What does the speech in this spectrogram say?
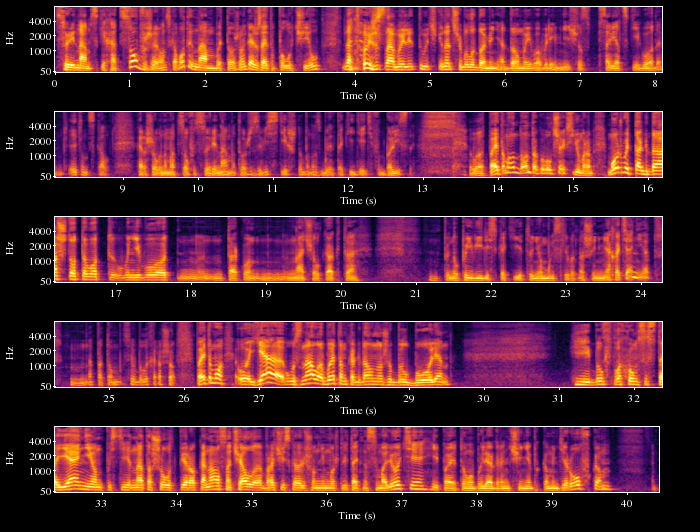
суринамских отцов же, он сказал, вот и нам бы тоже. Он, конечно, за это получил на той же самой летучке. Но это еще было до меня, до моего времени, еще в советские годы. Ведь он сказал, хорошо бы нам отцов из Суринама тоже завести, чтобы у нас были такие дети-футболисты. Вот. Поэтому он, он такой был человек с юмором. Может быть, тогда что-то вот у него, так он начал как-то ну, появились какие-то у него мысли в отношении меня, хотя нет, а потом все было хорошо. Поэтому я узнал об этом, когда он уже был болен, и был в плохом состоянии, он постепенно отошел от Первого канала. Сначала врачи сказали, что он не может летать на самолете, и поэтому были ограничения по командировкам.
